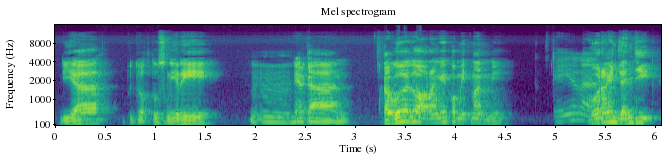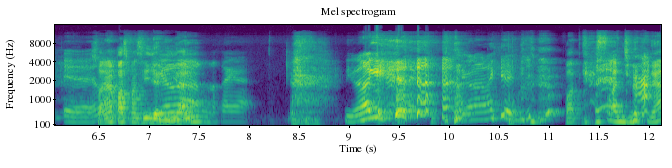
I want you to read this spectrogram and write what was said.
dia butuh waktu sendiri Mm-mm. ya kan? Kalau gue tuh orangnya komitmen nih. Ya gue orangnya janji. Ya soalnya pas masih jadian nggak kayak bilang lagi. bilang lagi aja. podcast selanjutnya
